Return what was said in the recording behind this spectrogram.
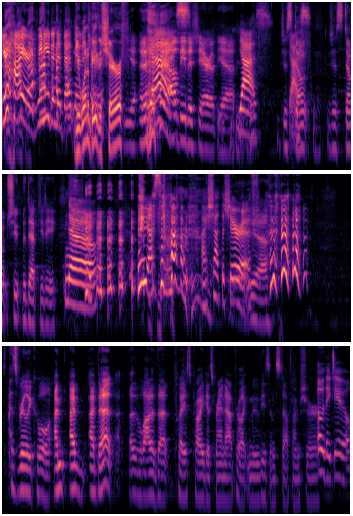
you're hired. We need an event manager. you want to be the sheriff? Yeah. Yes. I'll be the sheriff. Yeah. Yes. Just Yes. don't. Just don't shoot the deputy. No. yes. I shot the sheriff. Yeah. That's really cool. I'm. I. I bet a lot of that place probably gets ran out for like movies and stuff. I'm sure. Oh, they do.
